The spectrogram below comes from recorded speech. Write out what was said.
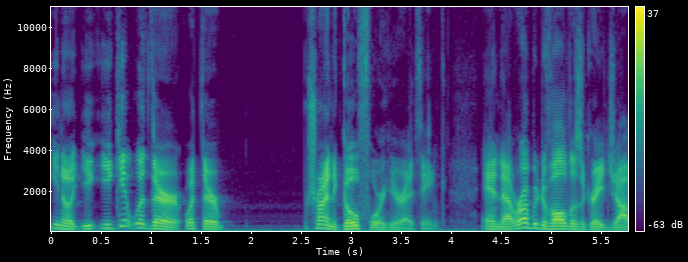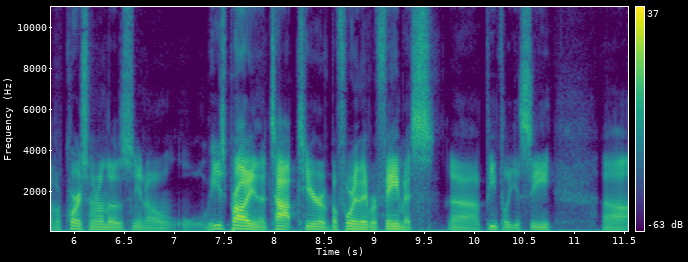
you know, you, you get what they're, what they're trying to go for here, I think. And uh, Robert Duvall does a great job. Of course, one of those, you know, he's probably in the top tier of before they were famous uh, people you see uh,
